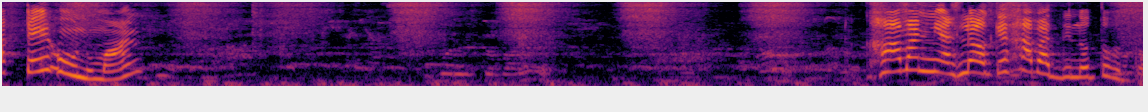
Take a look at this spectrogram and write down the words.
একটাই হনুমান। খাবার দিল তো হতো।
